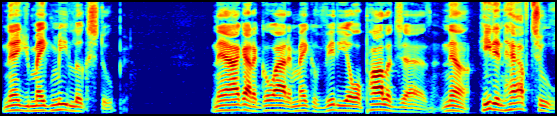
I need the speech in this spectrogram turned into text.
now you make me look stupid. Now I got to go out and make a video apologizing. Now he didn't have to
